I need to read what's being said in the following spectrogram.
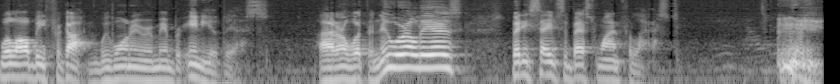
will all be forgotten. We won't even remember any of this. I don't know what the new world is, but he saves the best wine for last.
